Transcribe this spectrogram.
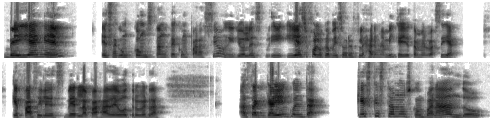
veía en él esa constante comparación y yo les y, eso fue lo que me hizo reflejarme a mí que yo también lo hacía. Qué fácil es ver la paja de otro, ¿verdad? Hasta que caí en cuenta que es que estamos comparando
